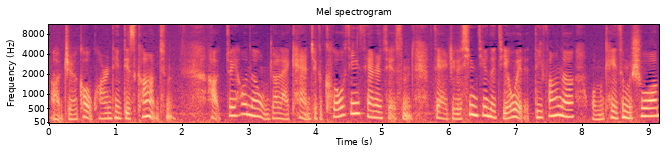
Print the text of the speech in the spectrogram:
啊折扣 （quarantine discount）。好，最后呢，我们就来看这个 closing sentences，在这个信件的结尾的地方呢，我们可以这么说。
